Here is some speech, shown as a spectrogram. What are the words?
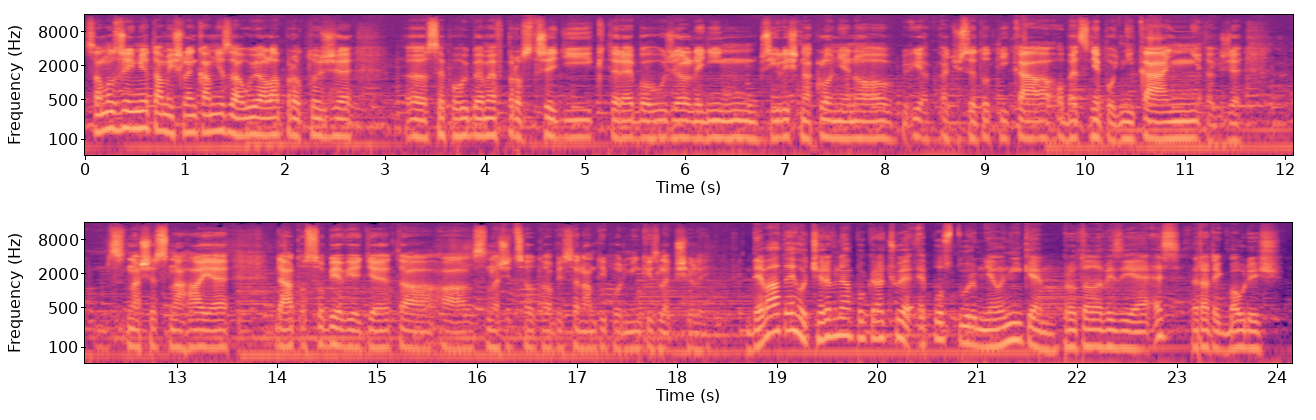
Samozřejmě ta myšlenka mě zaujala, protože eh, se pohybujeme v prostředí, které bohužel není příliš nakloněno, ať už se to týká obecně podnikání, takže naše snaha je dát o sobě vědět a, a snažit se o to, aby se nám ty podmínky zlepšily. 9. června pokračuje Epos Tour Mělníkem pro televizi ES Radek Baudyš.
